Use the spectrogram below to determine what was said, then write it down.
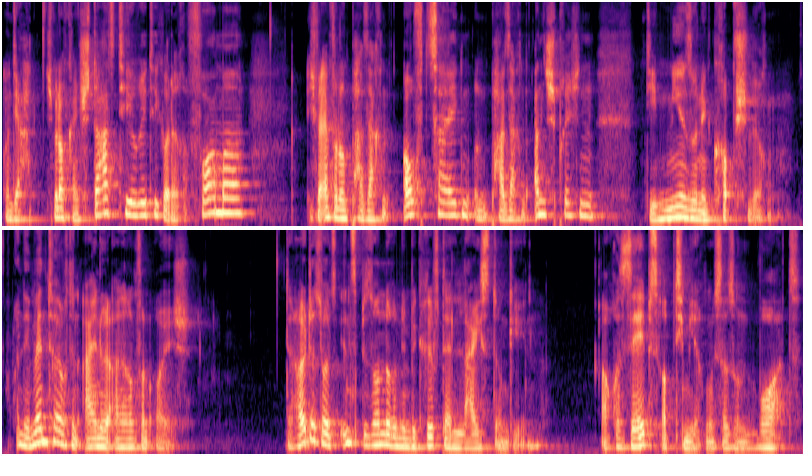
Und ja, ich bin auch kein Staatstheoretiker oder Reformer. Ich will einfach nur ein paar Sachen aufzeigen und ein paar Sachen ansprechen, die mir so in den Kopf schwirren. Und eventuell auch den einen oder anderen von euch. Denn heute soll es insbesondere um den Begriff der Leistung gehen. Auch Selbstoptimierung ist da so ein Wort.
